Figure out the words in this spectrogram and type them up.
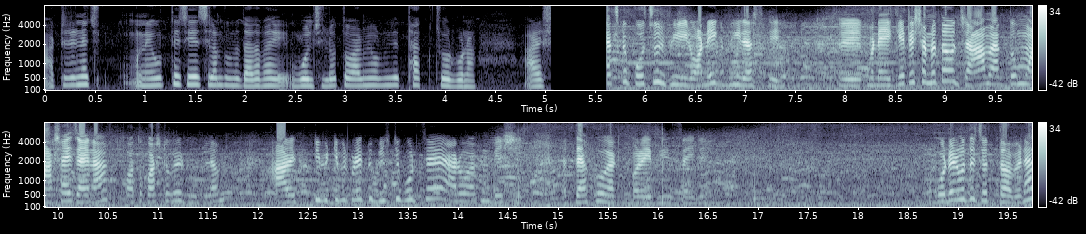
আর ট্রেনে মানে উঠতে চেয়েছিলাম, কিন্তু দাদাভাই বলছিল, তো আমি বললাম যে থাক, চড়বো না। আর আজকে প্রচুর ভিড়, অনেক ভিড় আজকে। মানে গেটের সামনে তো জাম একদম আসাই যায় না। কত কষ্ট করে ঢুকলাম। আর টিপি টিপির করে একটু বৃষ্টি পড়ছে, আরও এখন বেশি। দেখো একবারে এই সাইডে বোর্ডের মধ্যে চড়তে হবে না?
